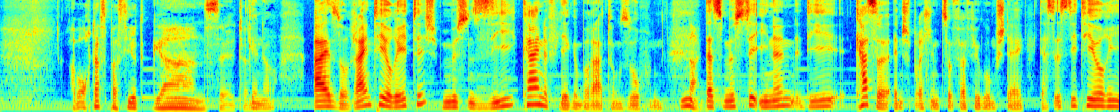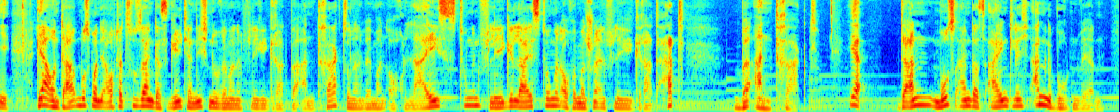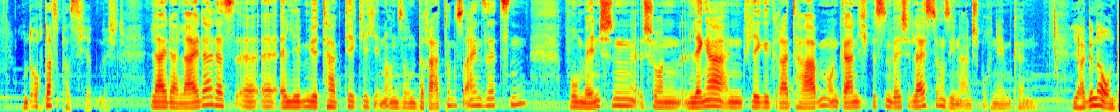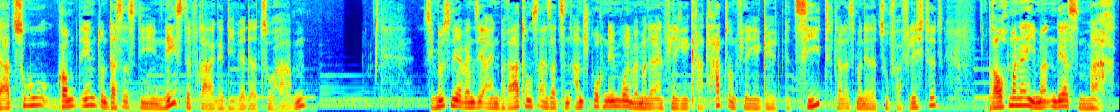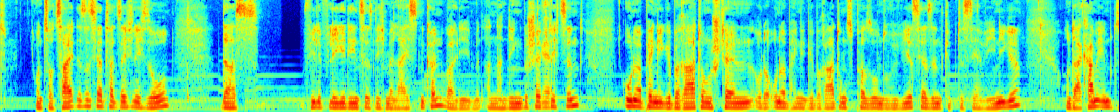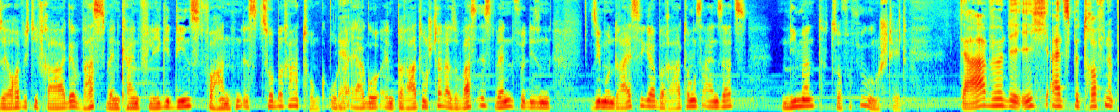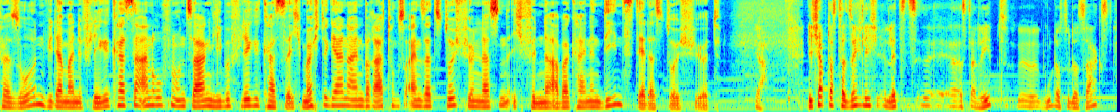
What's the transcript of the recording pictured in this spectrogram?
Aber auch das passiert ganz selten. Genau. Also rein theoretisch müssen Sie keine Pflegeberatung suchen. Nein. Das müsste Ihnen die Kasse entsprechend zur Verfügung stellen. Das ist die Theorie. Ja, und da muss man ja auch dazu sagen, das gilt ja nicht nur, wenn man einen Pflegegrad beantragt, sondern wenn man auch Leistungen, Pflegeleistungen, auch wenn man schon einen Pflegegrad hat, beantragt. Ja, Dann muss einem das eigentlich angeboten werden. Und auch das passiert nicht. Leider, leider. Das äh, äh, erleben wir tagtäglich in unseren Beratungseinsätzen, wo Menschen schon länger einen Pflegegrad haben und gar nicht wissen, welche Leistung sie in Anspruch nehmen können. Ja, genau. Und dazu kommt eben, und das ist die nächste Frage, die wir dazu haben. Sie müssen ja, wenn Sie einen Beratungseinsatz in Anspruch nehmen wollen, wenn man dann einen Pflegegrad hat und Pflegegeld bezieht, dann ist man ja dazu verpflichtet, braucht man ja jemanden, der es macht. Und zurzeit ist es ja tatsächlich so, dass viele Pflegedienste es nicht mehr leisten können, weil die mit anderen Dingen beschäftigt sind. Unabhängige Beratungsstellen oder unabhängige Beratungspersonen, so wie wir es ja sind, gibt es sehr wenige. Und da kam eben sehr häufig die Frage, was, wenn kein Pflegedienst vorhanden ist zur Beratung oder Ja. ergo im Beratungsstall? Also was ist, wenn für diesen 37er Beratungseinsatz niemand zur Verfügung steht? Da würde ich als betroffene Person wieder meine Pflegekasse anrufen und sagen, liebe Pflegekasse, ich möchte gerne einen Beratungseinsatz durchführen lassen, ich finde aber keinen Dienst, der das durchführt. Ja, ich habe das tatsächlich letztens äh, erst erlebt. Äh, Gut, dass du das sagst.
